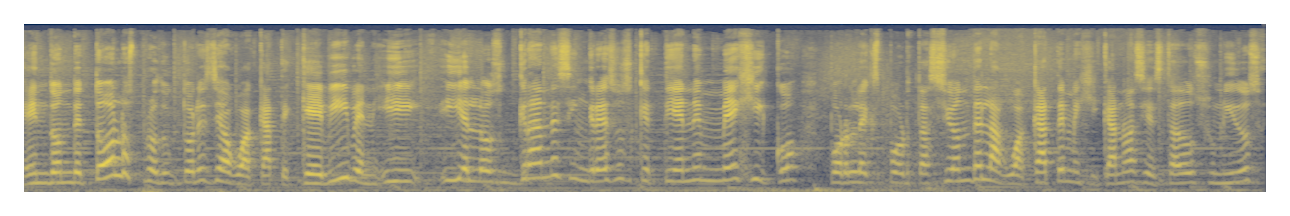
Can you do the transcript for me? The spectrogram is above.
En donde todos los productores de aguacate que viven y, y los grandes ingresos que tiene México por la exportación del aguacate mexicano hacia Estados Unidos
